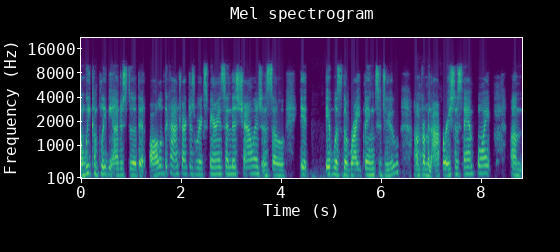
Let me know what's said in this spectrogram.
and we completely understood that all of the contractors were experiencing this challenge, and so it it was the right thing to do um, from an operations standpoint. Um,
